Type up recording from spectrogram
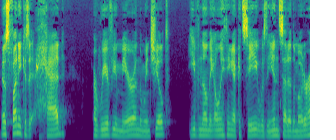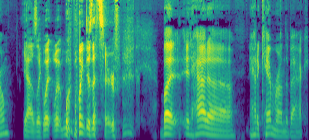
It was funny because it had a rear view mirror on the windshield, even though the only thing I could see was the inside of the motorhome. Yeah. I was like, what? What? What point does that serve? But it had a it had a camera on the back,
